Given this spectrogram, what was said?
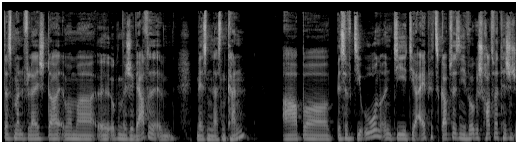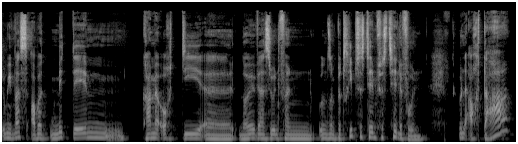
dass man vielleicht da immer mal äh, irgendwelche Werte äh, messen lassen kann. Aber bis auf die Uhren und die, die iPads gab es jetzt nicht wirklich hardware-technisch irgendwie was, aber mit dem kam ja auch die äh, neue Version von unserem Betriebssystem fürs Telefon. Und auch da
